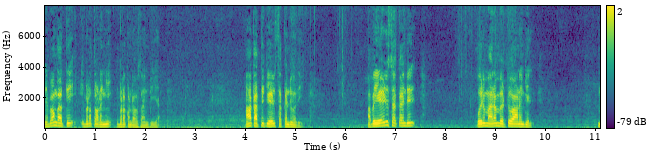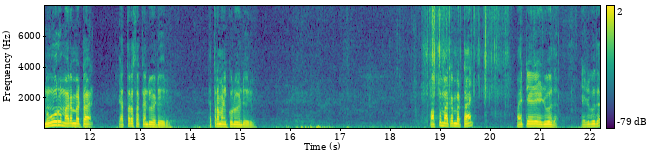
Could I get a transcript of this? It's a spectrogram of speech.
ജബോം കത്തി ഇവിടെ തുടങ്ങി ഇവിടെ കൊണ്ട് അവസാനിപ്പിക്കുക ആ കത്തിക്ക് ഏഴ് സെക്കൻഡ് മതി. അപ്പോൾ ഏഴ് സെക്കൻഡിൽ ഒരു മരം വെട്ടുവാണെങ്കിൽ നൂറ് മരം വെട്ടാൻ എത്ര സെക്കൻഡ് വേണ്ടി വരും? എത്ര മണിക്കൂർ വേണ്ടി വരും? പത്ത് മരം വെട്ടാൻ പറ്റേഴ് എഴുപത്. എഴുപത്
